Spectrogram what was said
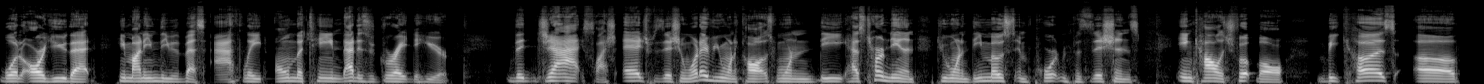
would argue that he might even be the best athlete on the team. That is great to hear. The jack slash edge position, whatever you want to call it, is one of the has turned in to one of the most important positions in college football because of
